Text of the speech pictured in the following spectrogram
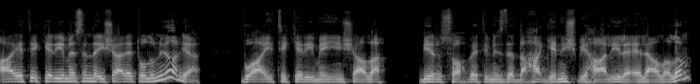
ayeti kerimesinde işaret olunuyor ya. Bu ayeti kerimeyi inşallah bir sohbetimizde daha geniş bir haliyle ele alalım.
